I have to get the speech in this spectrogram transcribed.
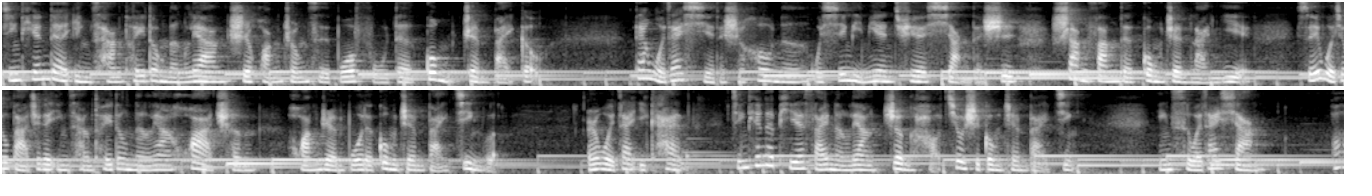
今天的隐藏推动能量是黄种子波幅的共振白狗，但我在写的时候呢，我心里面却想的是上方的共振蓝叶，所以我就把这个隐藏推动能量画成黄人波的共振白镜了。而我再一看。今天的 PSI 能量正好就是共振白镜，因此我在想，哦，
